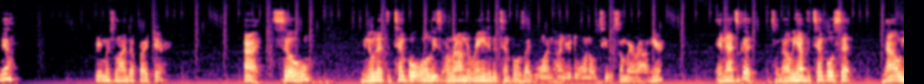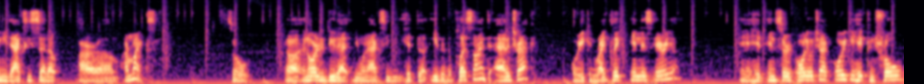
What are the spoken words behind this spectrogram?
Yeah, pretty much lined up right there. All right, so you know that the tempo, or at least around the range of the tempo is like 100 to 102, somewhere around here. And that's good. So now we have the tempo set. Now we need to actually set up our, um, our mics. So uh, in order to do that, you want to actually hit the either the plus sign to add a track, or you can right click in this area and hit insert audio track, or you can hit control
